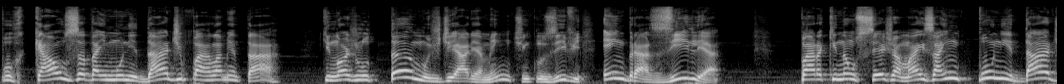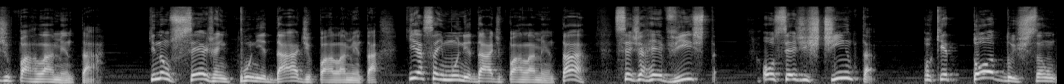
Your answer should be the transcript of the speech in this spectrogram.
por causa da imunidade parlamentar, que nós lutamos diariamente, inclusive em Brasília, para que não seja mais a impunidade parlamentar. Que não seja a impunidade parlamentar. Que essa imunidade parlamentar seja revista ou seja extinta. Porque todos são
